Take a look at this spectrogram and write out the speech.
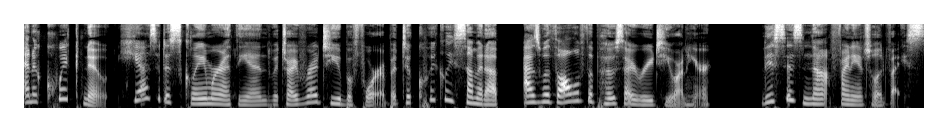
And a quick note he has a disclaimer at the end, which I've read to you before, but to quickly sum it up, as with all of the posts I read to you on here, this is not financial advice.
